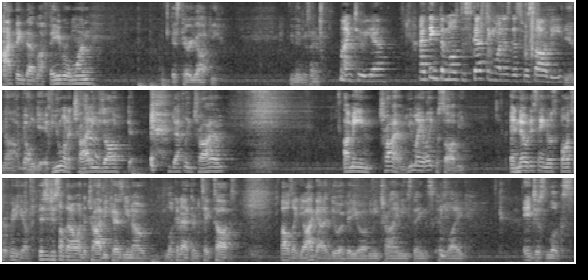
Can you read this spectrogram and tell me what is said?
I think that my favorite one is teriyaki. You think the same? Mine too, yeah. I think the most disgusting one is this wasabi. Yeah, nah, don't get. If you want to try these, y'all, definitely try them. I mean, try them. You might like wasabi. And no, this ain't no sponsored video. This is just something I wanted to try because you know, looking at them TikToks, I was like, yo, I gotta do a video of me trying these things because like, it just looks.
